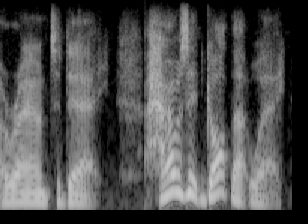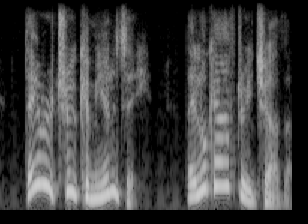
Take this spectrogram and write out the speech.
around today. How has it got that way? They were a true community. They look after each other.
